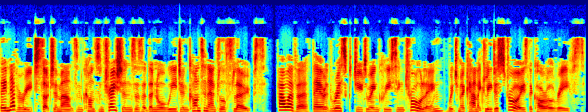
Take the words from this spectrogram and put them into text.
they never reach such amounts and concentrations as at the Norwegian continental slopes. However, they are at risk due to increasing trawling, which mechanically destroys the coral reefs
